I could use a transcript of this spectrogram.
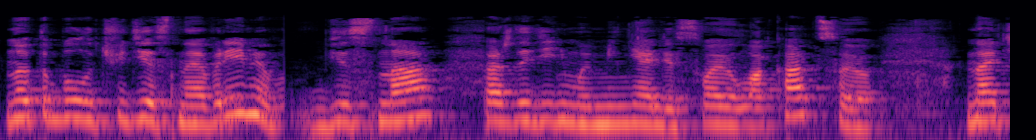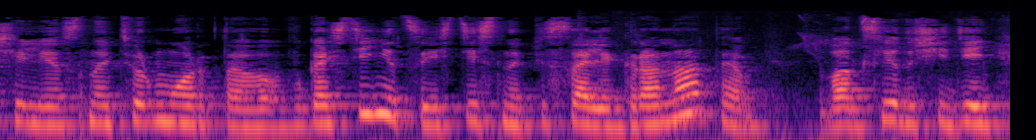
Но это было чудесное время, весна. Каждый день мы меняли свою локацию. Начали с натюрморта в гостинице, естественно, писали гранаты. В следующий день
